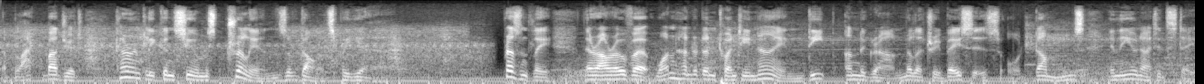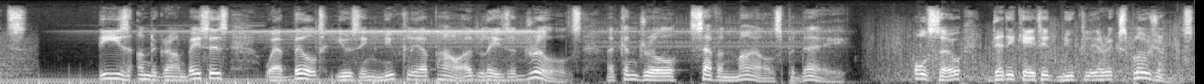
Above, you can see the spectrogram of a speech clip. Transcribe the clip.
The black budget currently consumes trillions of dollars per year. Presently, there are over 129 deep underground military bases, or DUMBs, in the United States. These underground bases were built using nuclear-powered laser drills that can drill 7 miles per day. Also, dedicated nuclear explosions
